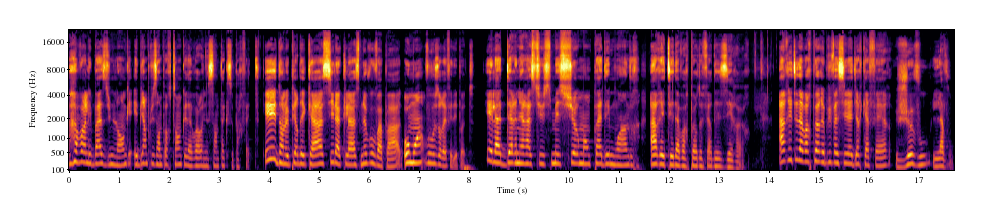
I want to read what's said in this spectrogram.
avoir les bases d'une langue est bien plus important que d'avoir une syntaxe parfaite. Et dans le pire des cas, si la classe ne vous va pas, au moins vous vous aurez fait des potes. Et la dernière astuce, mais sûrement pas des moindres, arrêtez d'avoir peur de faire des erreurs. Arrêtez d'avoir peur est plus facile à dire qu'à faire, je vous l'avoue.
